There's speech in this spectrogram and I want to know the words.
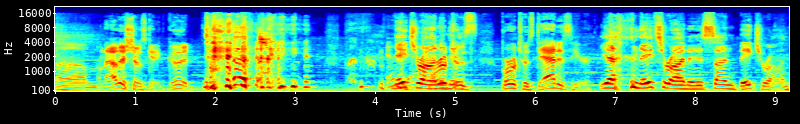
Um, Well, now this show's getting good. Natron and his, Boruto's Boruto's dad is here. yeah, Natron and his son Batron.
